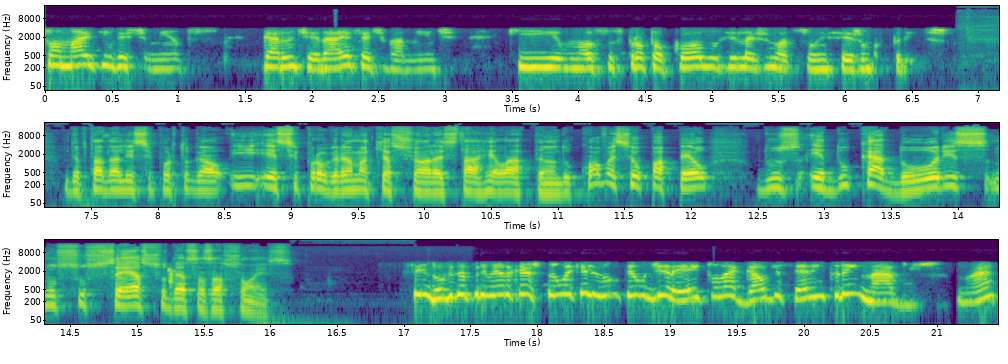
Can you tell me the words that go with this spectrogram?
só mais investimentos garantirá efetivamente que os nossos protocolos e legislações sejam cumpridos. Deputada Alice Portugal, e esse programa que a senhora está relatando, qual vai ser o papel dos educadores no sucesso dessas ações? Sem dúvida, a primeira questão é que eles vão ter o direito legal de serem treinados, não é?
